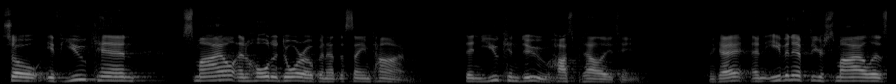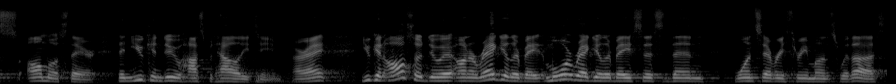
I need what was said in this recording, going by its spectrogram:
So if you can smile and hold a door open at the same time, then you can do hospitality team. Okay? And even if your smile is almost there, then you can do hospitality team, all right? You can also do it on a regular basis, more regular basis than once every 3 months with us,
